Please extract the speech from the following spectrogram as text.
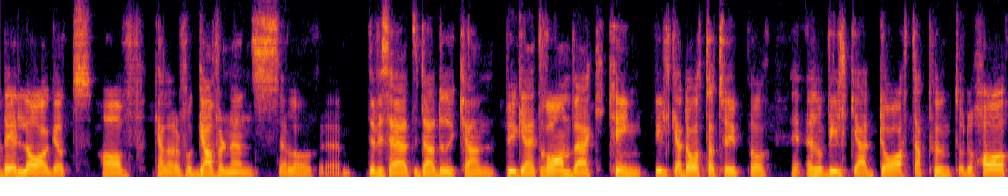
det lagret av, kallar det för governance, eller, eh, det vill säga att där du kan bygga ett ramverk kring vilka datatyper eh, eller vilka datapunkter du har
